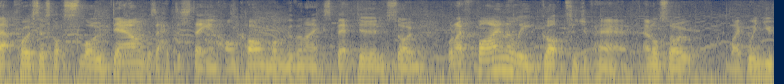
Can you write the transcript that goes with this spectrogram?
that process got slowed down because I had to stay in Hong Kong longer than I expected. So when I finally got to Japan, and also like when you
